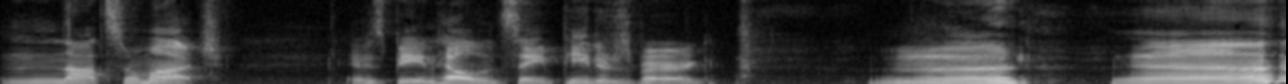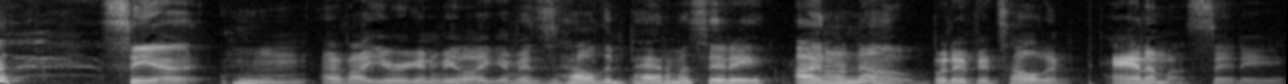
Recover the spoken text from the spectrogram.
not so much. If it's being held in St. Petersburg, uh, uh, See, uh, hmm, I thought you were gonna be like, if it's held in Panama City, I don't know, but if it's held in Panama City,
